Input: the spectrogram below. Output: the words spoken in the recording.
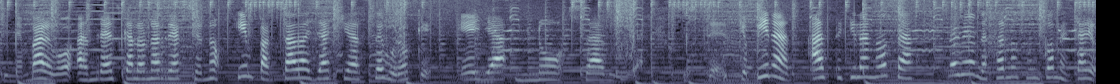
Sin embargo, Andrea Escalona reaccionó impactada ya que aseguró que ella no sabía. ¿Ustedes qué opinan? Hasta aquí la nota. No olviden dejarnos un comentario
